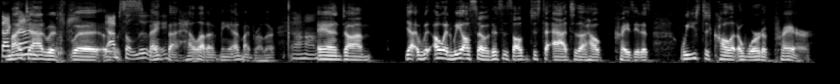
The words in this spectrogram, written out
back my then. dad would, would Absolutely. spank the hell out of me and my brother. Uh-huh. And um, yeah. We, oh, and we also this is all just to add to the how crazy it is. We used to call it a word of prayer.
